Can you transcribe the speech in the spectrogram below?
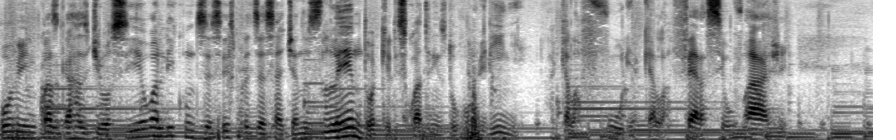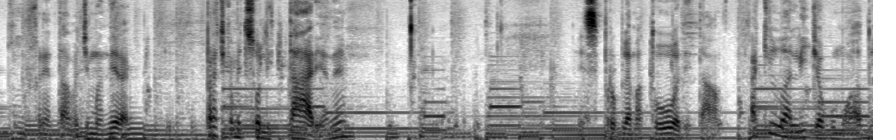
Wolverine com as garras de osso. E eu ali com 16 para 17 anos lendo aqueles quadrinhos do Wolverine, aquela fúria, aquela fera selvagem que enfrentava de maneira praticamente solitária, né? Esse problema todo e tal. Aquilo ali de algum modo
